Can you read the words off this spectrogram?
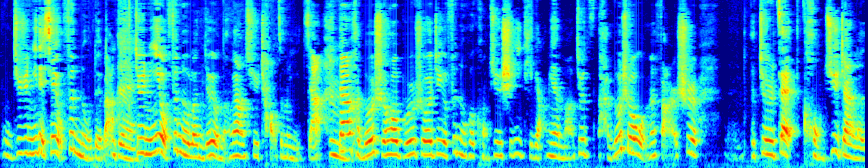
你就是你得先有愤怒，对吧？对就是你有愤怒了，你就有能量去吵这么一架。嗯但是很多时候不是说这个愤怒和恐惧是一体两面吗？就很多时候我们反而是呃就是在恐惧占了。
